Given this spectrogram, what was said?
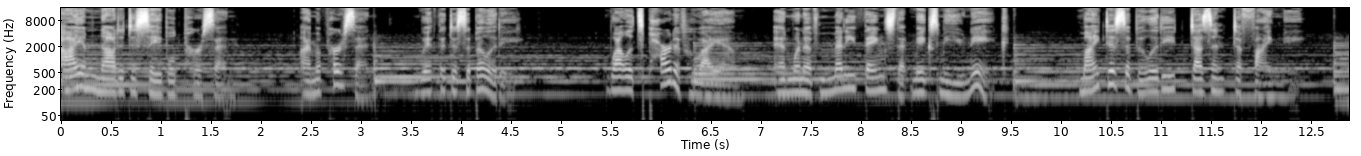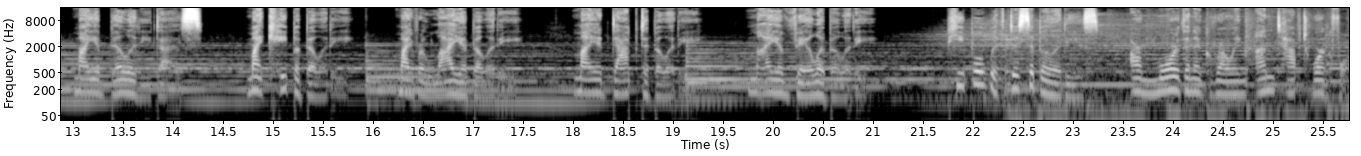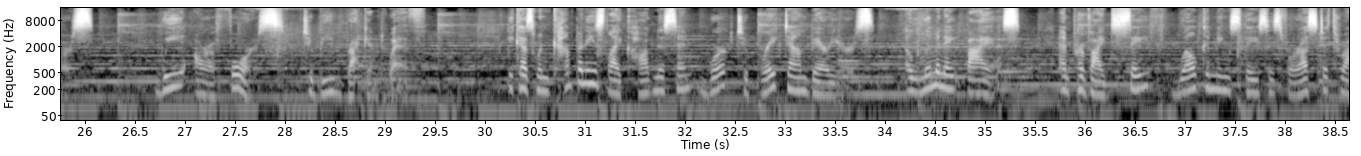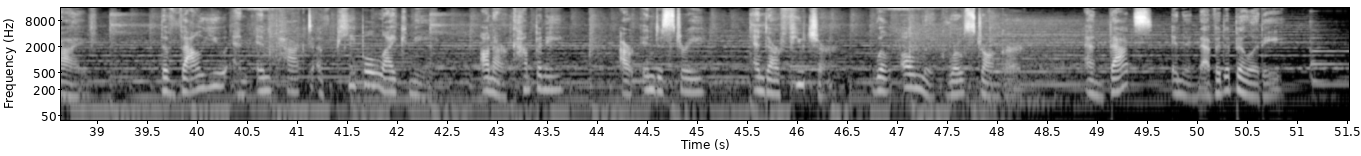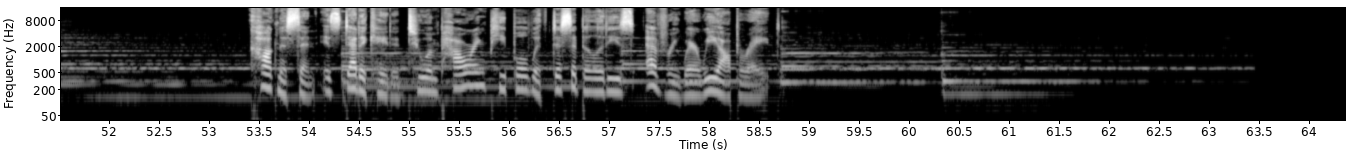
I am not a disabled person. I'm a person with a disability. While it's part of who I am and one of many things that makes me unique, my disability doesn't define me. My ability does. My capability, my reliability, my adaptability, my availability. People with disabilities are more than a growing untapped workforce. We are a force to be reckoned with. Because when companies like Cognizant work to break down barriers, eliminate bias, and provide safe, welcoming spaces for us to thrive, the value and impact of people like me on our company, our industry, and our future will only grow stronger. And that's an inevitability. Cognizant is dedicated to empowering people with disabilities everywhere we operate.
